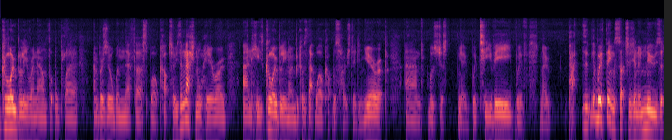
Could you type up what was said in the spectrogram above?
globally renowned football player and Brazil win their first World Cup. So he's a national hero and he's globally known because that World Cup was hosted in Europe and was just, you know, with TV, with, you know, with things such as, you know, news at,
